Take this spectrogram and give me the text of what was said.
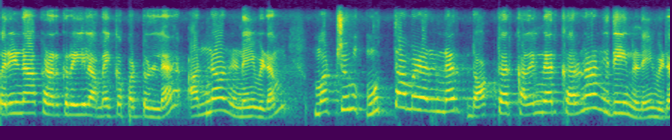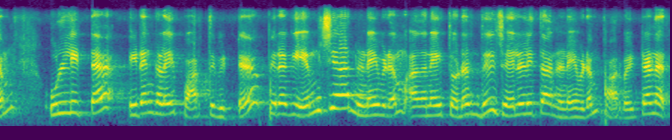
மெரினா கடற்கரையில் அமைக்கப்பட்டுள்ள அண்ணா நினைவிடம் மற்றும் முத்தமிழறிஞர் டாக்டர் கலைஞர் கருணாநிதி நினைவிடம் உள்ளிட்ட இடங்களை பார்த்துவிட்டு பிறகு எம்ஜிஆர் நினைவிடம் அதனைத் தொடர்ந்து ஜெயலலிதா நினைவிடம் பார்வையிட்டனர்.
